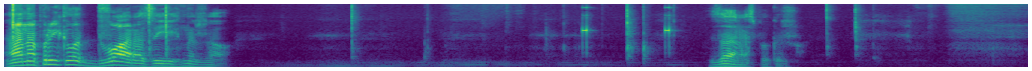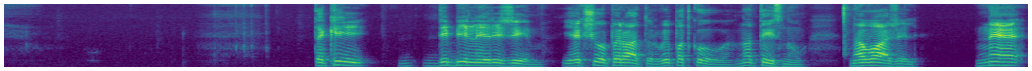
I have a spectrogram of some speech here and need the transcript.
а, наприклад, два рази їх нажав. Зараз покажу. Такий дебільний режим. Якщо оператор випадково натиснув на важель не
